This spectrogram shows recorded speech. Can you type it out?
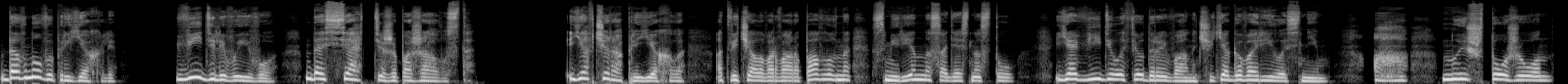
Давно вы приехали?» Видели вы его? Да сядьте же, пожалуйста!» «Я вчера приехала», — отвечала Варвара Павловна, смиренно садясь на стул. «Я видела Федора Ивановича, я говорила с ним». «А, ну и что же он?»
